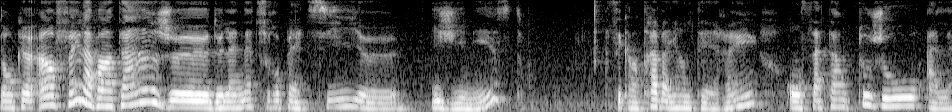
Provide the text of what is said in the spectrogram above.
Donc, euh, enfin, l'avantage euh, de la naturopathie euh, hygiéniste, c'est qu'en travaillant le terrain, on s'attend toujours à la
